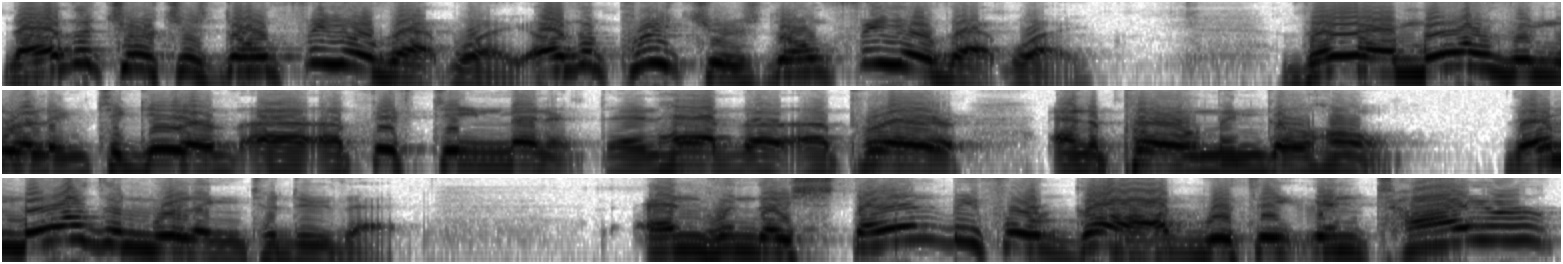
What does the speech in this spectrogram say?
Now, other churches don't feel that way. Other preachers don't feel that way. They are more than willing to give a, a 15 minute and have a, a prayer and a poem and go home. They're more than willing to do that. and when they stand before God with the entire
